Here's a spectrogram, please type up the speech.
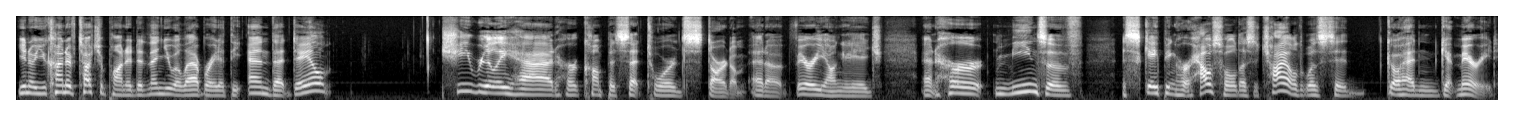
you know, you kind of touch upon it and then you elaborate at the end that Dale she really had her compass set towards stardom at a very young age and her means of escaping her household as a child was to go ahead and get married.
